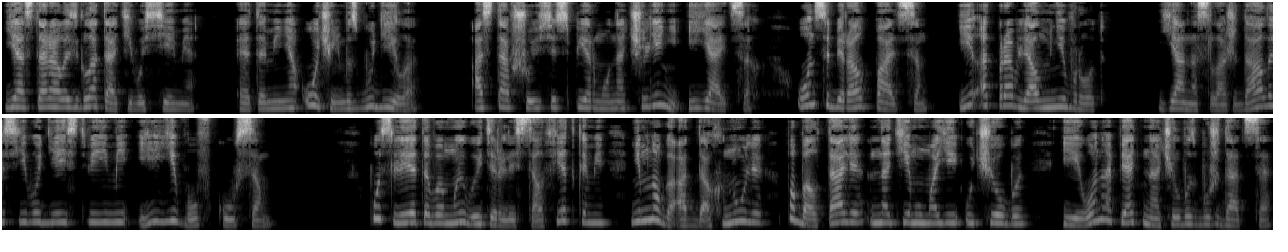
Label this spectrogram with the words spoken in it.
Я старалась глотать его семя. Это меня очень возбудило. Оставшуюся сперму на члене и яйцах он собирал пальцем и отправлял мне в рот. Я наслаждалась его действиями и его вкусом. После этого мы вытерлись салфетками, немного отдохнули, поболтали на тему моей учебы, и он опять начал возбуждаться.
